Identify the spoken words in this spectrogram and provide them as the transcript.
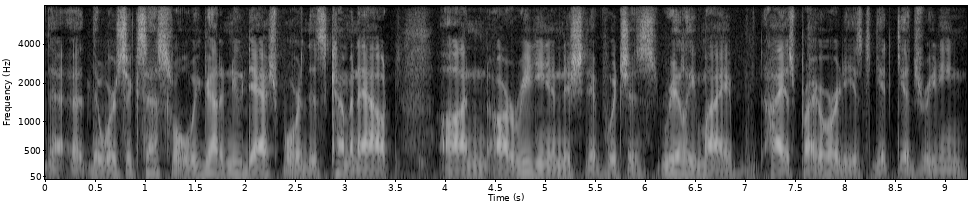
that, uh, that, we're successful. We've got a new dashboard that's coming out on our reading initiative, which is really my highest priority is to get kids reading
